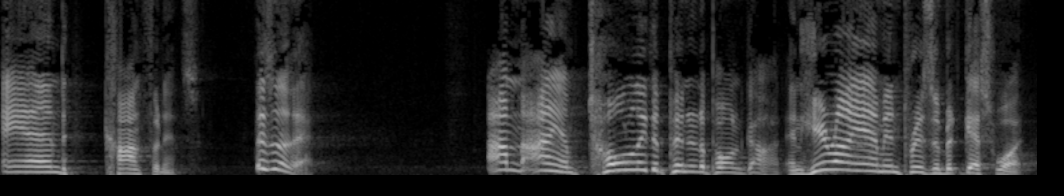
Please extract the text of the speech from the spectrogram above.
and confidence. Listen to that. I'm, I am totally dependent upon God. And here I am in prison, but guess what?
